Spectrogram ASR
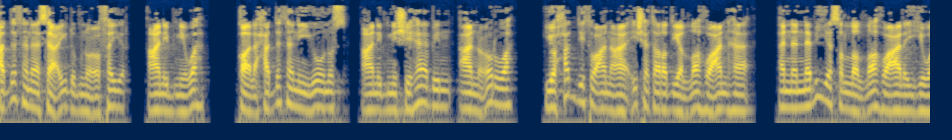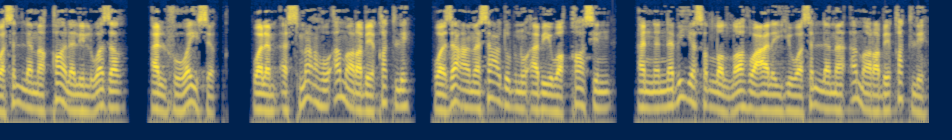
حدثنا سعيد بن عفير عن ابن وهب قال حدثني يونس عن ابن شهاب عن عروة يحدث عن عائشة رضي الله عنها أن النبي صلى الله عليه وسلم قال للوزغ الفويسق ولم أسمعه أمر بقتله وزعم سعد بن أبي وقاص أن النبي صلى الله عليه وسلم أمر بقتله.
